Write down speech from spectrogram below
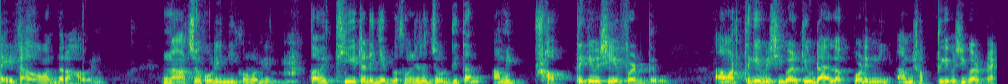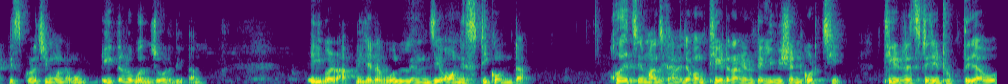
এটাও আমার দ্বারা হবে না। নাচও করিনি কোনোদিন। তো আমি থিয়েটারে গিয়ে প্রথম যেটা জোর দিতাম, আমি সব থেকে বেশি এফার্ট দেবো। আমার থেকে বেশিবার কেউ ডায়লগ পড়েনি আমি সব থেকে বেশিবার প্র্যাকটিস করেছি মনে মনে এইটার উপর জোর দিতাম। এইবার আপনি যেটা বললেন যে অনেস্টি কোনটা হয়েছে মাঝখানে যখন থিয়েটার আমি যখন টেলিভিশন করছি থিয়েটারের স্টেজে ঢুকতে যাব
